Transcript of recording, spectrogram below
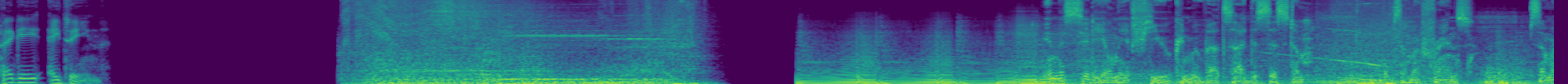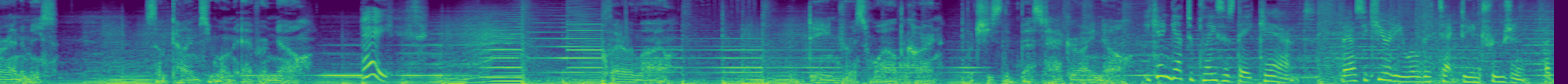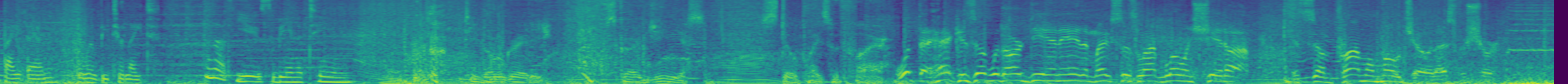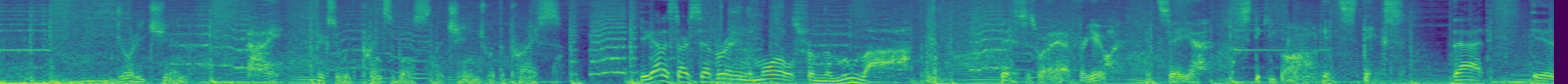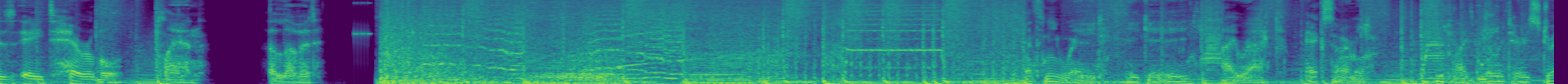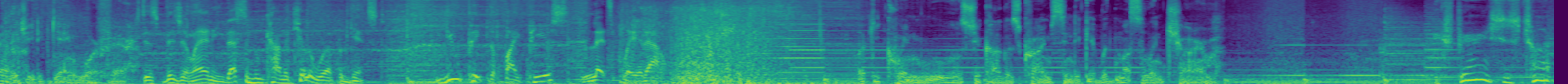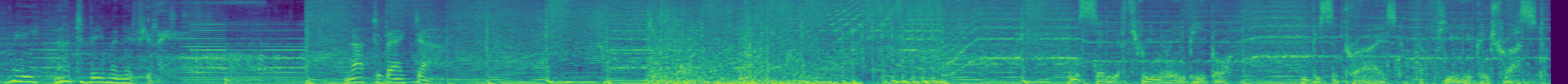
Peggy 18. In this city, only a few can move outside the system. Some are friends, some are enemies. Sometimes you won't ever know. Hey, but she's the best hacker I know. you can get to places they can't. Their security will detect the intrusion, but by then, it will be too late. I'm not used to being a team. T-Bone Grady, scarred genius, still plays with fire. What the heck is up with our DNA that makes us like blowing shit up? It's some primal mojo, that's for sure. Jordi Chin. I fix it with principles that change with the price. You gotta start separating the morals from the moolah. This is what I have for you. It's a uh, sticky bomb. It sticks. That is a terrible plan. I love it. Anthony Wade, aka Iraq, ex-army. He applies military strategy to gang warfare. This vigilante, that's the new kind of killer we're up against. You picked the fight, Pearce. Let's play it out. Lucky Quinn rules Chicago's crime syndicate with muscle and charm. Experience has taught me not to be manipulated, not to back down. In a city of three million people, you'd be surprised how few you can trust.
